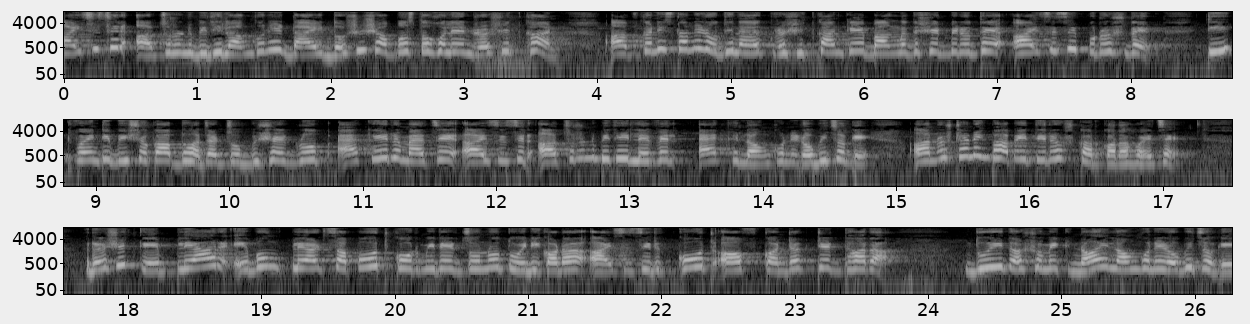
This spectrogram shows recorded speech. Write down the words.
আইসিসির আচরণবিধি লঙ্ঘনের দায়ে দোষী সাব্যস্ত হলেন রশিদ খান। আফগানিস্তানের অধিনায়ক রশিদ খানকে বাংলাদেশের বিরুদ্ধে আইসিসি পুরুষদের টি টোয়েন্টি বিশ্বকাপ দু হাজার চব্বিশের গ্রুপ একের ম্যাচে আইসিসির আচরণবিধি লেভেল এক লঙ্ঘনের অভিযোগে আনুষ্ঠানিকভাবে তিরস্কার করা হয়েছে। রশিদকে প্লেয়ার এবং প্লেয়ার সাপোর্ট কর্মীদের জন্য তৈরি করা আইসিসির কোড অফ কন্ডাক্টের ধারা দুই দশমিক নয় লঙ্ঘনের অভিযোগে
